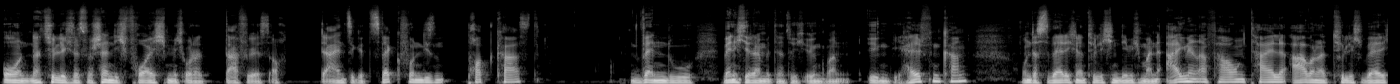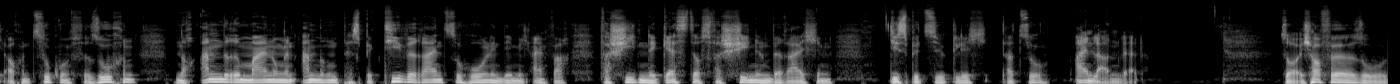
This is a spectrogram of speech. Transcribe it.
Und natürlich, selbstverständlich freue ich mich oder dafür ist auch der einzige Zweck von diesem Podcast, wenn du, wenn ich dir damit natürlich irgendwann irgendwie helfen kann und das werde ich natürlich, indem ich meine eigenen Erfahrungen teile, aber natürlich werde ich auch in Zukunft versuchen, noch andere Meinungen, anderen Perspektive reinzuholen, indem ich einfach verschiedene Gäste aus verschiedenen Bereichen diesbezüglich dazu einladen werde. So, ich hoffe, so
